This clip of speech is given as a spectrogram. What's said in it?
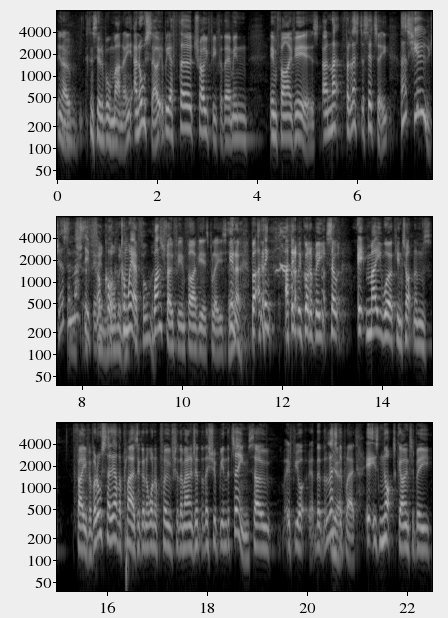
you know Mm. considerable money, and also it'll be a third trophy for them in in five years. And that for Leicester City, that's huge. That's a massive thing. Of course, can we have one trophy in five years, please? You know, but I think I think we've got to be so. It may work in Tottenham's favour, but also the other players are going to want to prove to the manager that they should be in the team. So if you're the, the Leicester Yeah. players, it is not going to be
